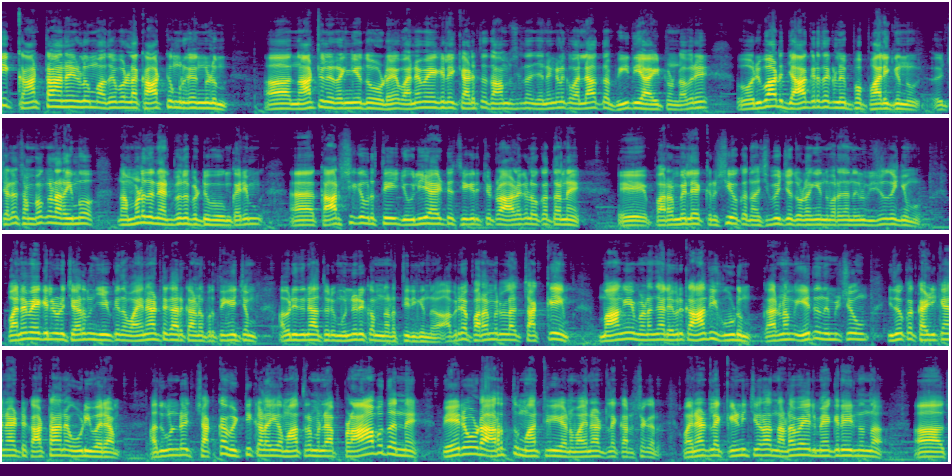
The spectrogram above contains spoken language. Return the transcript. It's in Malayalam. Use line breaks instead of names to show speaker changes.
ഈ കാട്ടാനകളും അതേപോലുള്ള കാട്ടുമൃഗങ്ങളും നാട്ടിലിറങ്ങിയതോടെ വനമേഖലയ്ക്ക് അടുത്ത് താമസിക്കുന്ന ജനങ്ങൾക്ക് വല്ലാത്ത ഭീതിയായിട്ടുണ്ട് അവർ ഒരുപാട് ജാഗ്രതകൾ ഇപ്പോൾ പാലിക്കുന്നു. ചില സംഭവങ്ങൾ അറിയുമ്പോൾ നമ്മൾ തന്നെ അത്ഭുതപ്പെട്ടു പോകും. കാര്യം കാർഷിക വൃത്തി ജോലിയായിട്ട് സ്വീകരിച്ചിട്ടുള്ള ആളുകളൊക്കെ തന്നെ ഈ പറമ്പിലെ കൃഷിയൊക്കെ നശിപ്പിച്ചു തുടങ്ങി എന്ന് പറഞ്ഞാൽ നിങ്ങൾ വിശ്വസിക്കുമോ? വനമേഖലയോട് ചേർന്ന് ജീവിക്കുന്ന വയനാട്ടുകാർക്കാണ് പ്രത്യേകിച്ചും അവർ ഇതിനകത്തൊരു മുന്നൊരുക്കം നടത്തിയിരിക്കുന്നത്. അവരുടെ പറമ്പിലുള്ള ചക്കയും മാങ്ങയും ഇണഞ്ഞാൽ ഇവർക്ക് ആദ്യം കൂടും. കാരണം ഏത് നിമിഷവും ഇതൊക്കെ കഴിക്കാനായിട്ട് കാട്ടാന ഓടി വരാം. അതുകൊണ്ട് ചക്ക വെട്ടിക്കളയുക മാത്രമല്ല പ്ലാവ് തന്നെ വേരോട് അറുത്തു മാറ്റുകയാണ് വയനാട്ടിലെ കർഷകർ. വയനാട്ടിലെ കെണിച്ചിറ നടവയൽ മേഖലയിൽ നിന്ന്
